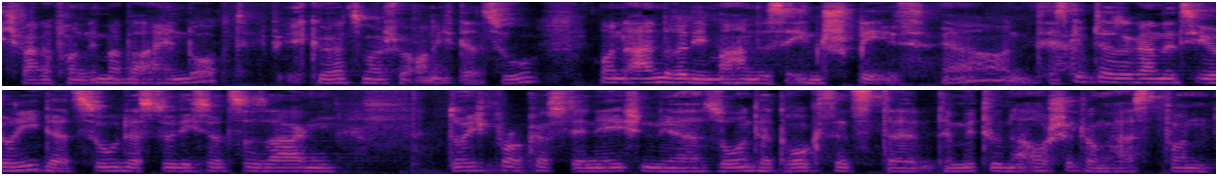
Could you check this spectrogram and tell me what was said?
Ich war davon immer beeindruckt. Ich gehöre zum Beispiel auch nicht dazu. Und andere, die machen das eben spät. Ja, und es gibt ja sogar eine Theorie dazu, dass du dich sozusagen durch Procrastination ja so unter Druck setzt, damit du eine Ausschüttung hast von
